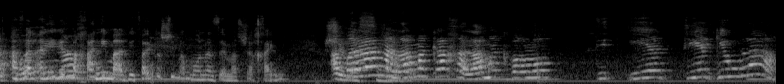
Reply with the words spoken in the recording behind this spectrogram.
את לא אבל אני אגיד לך, אני מעדיפה את השיממון הזה מאשר החיים של אבל למה? למה ככה? למה כבר לא תהיה, גאולה?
